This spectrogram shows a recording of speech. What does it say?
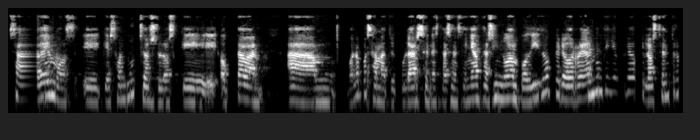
Sabemos eh, que son muchos los que optaban a, bueno, pues a matricularse en estas enseñanzas y no han podido, pero realmente yo creo que los centros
